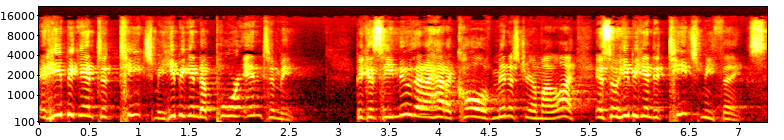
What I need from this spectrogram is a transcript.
and he began to teach me. He began to pour into me because he knew that I had a call of ministry on my life. And so he began to teach me things.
